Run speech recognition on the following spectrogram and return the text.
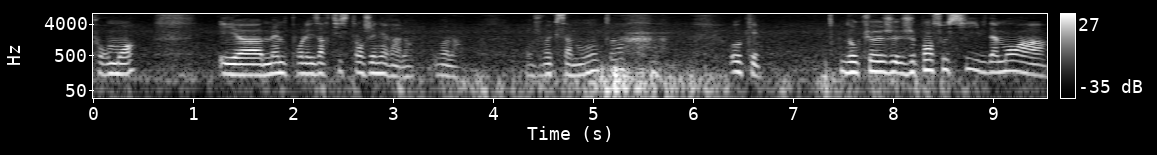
pour moi et même pour les artistes en général hein. voilà je vois que ça monte. ok. Donc euh, je, pense aussi évidemment à,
